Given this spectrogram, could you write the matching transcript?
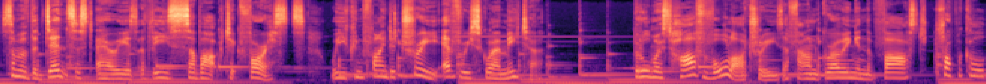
Some of the densest areas are these subarctic forests, where you can find a tree every square metre. But almost half of all our trees are found growing in the vast tropical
